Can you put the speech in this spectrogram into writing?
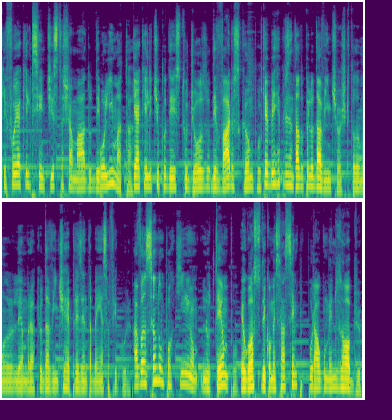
que foi aquele cientista chamado de polímata, que é aquele tipo de estudioso de vários campos, que é bem representado pelo Da Vinci. Eu acho que todo mundo lembra que o Da Vinci representa bem essa figura. Avançando um pouquinho no tempo, eu gosto de começar sempre por algo menos óbvio.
